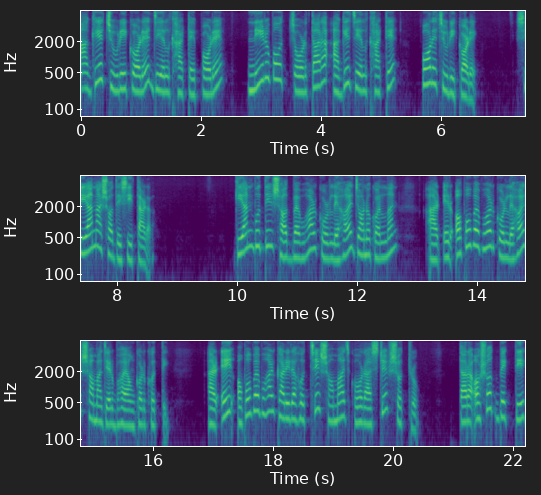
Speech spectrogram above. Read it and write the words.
আগে চুরি করে জেল খাটে পড়ে, নির্বোধ চোর তারা আগে জেল খাটে পরে চুরি করে। শিয়ানা স্বদেশী তারা। জ্ঞান বুদ্ধির সদ্ব্যবহার করলে হয় জনকল্যাণ, আর এর অপব্যবহার করলে হয় সমাজের ভয়ঙ্কর ক্ষতি। আর এই অপব্যবহারকারীরা হচ্ছে সমাজ ও রাষ্ট্রের শত্রু। তারা অসৎ ব্যক্তি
